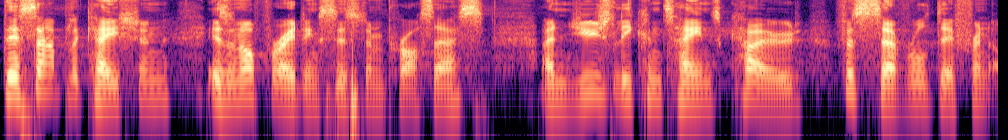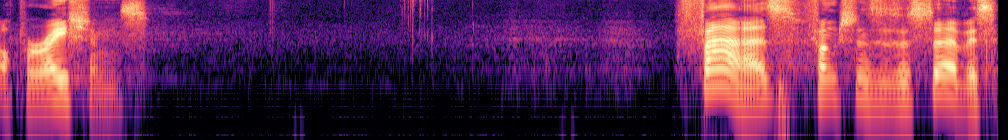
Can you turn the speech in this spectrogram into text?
This application is an operating system process and usually contains code for several different operations. FaaS, functions as a service,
